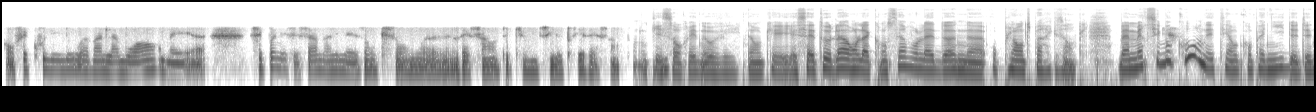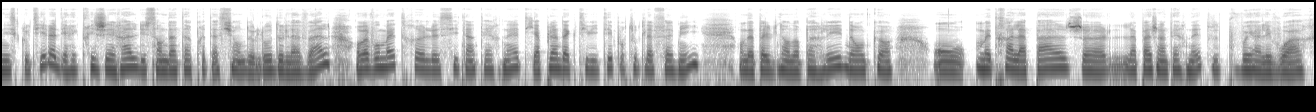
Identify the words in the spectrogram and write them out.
qu'on fait couler l'eau avant de la boire, mais c'est pas nécessaire dans les maisons qui sont euh, récentes et qui ont une tuyauterie récente. Qui sont rénovées. Donc, cette eau-là, on la conserve, on la donne euh, aux plantes, par exemple. Ben, merci beaucoup. On était en compagnie de Denise Cloutier, la directrice générale du Centre d'interprétation de l'eau de Laval. On va vous mettre le site Internet. Il y a plein d'activités pour toute la famille. On n'a pas eu le temps d'en parler, donc on mettra la page, la page Internet. Vous pouvez aller voir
